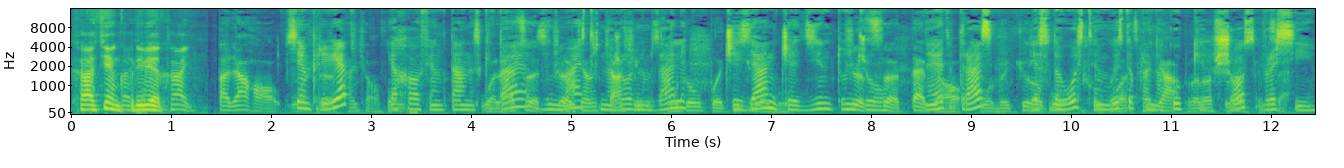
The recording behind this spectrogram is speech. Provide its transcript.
Ха Фенг, привет. Всем привет! Я Хао Фингтан из Китая, занимаюсь в тренажерном зале Чизян Джадзин Тунчжоу. На этот раз я с удовольствием выступлю на Кубке ШОС в России.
